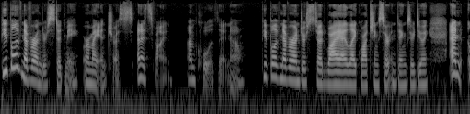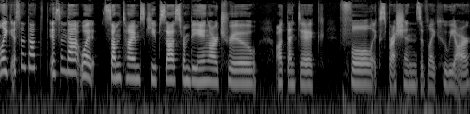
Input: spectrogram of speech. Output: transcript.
People have never understood me or my interests and it's fine. I'm cool with it now. People have never understood why I like watching certain things or doing. And like isn't that isn't that what sometimes keeps us from being our true authentic full expressions of like who we are?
